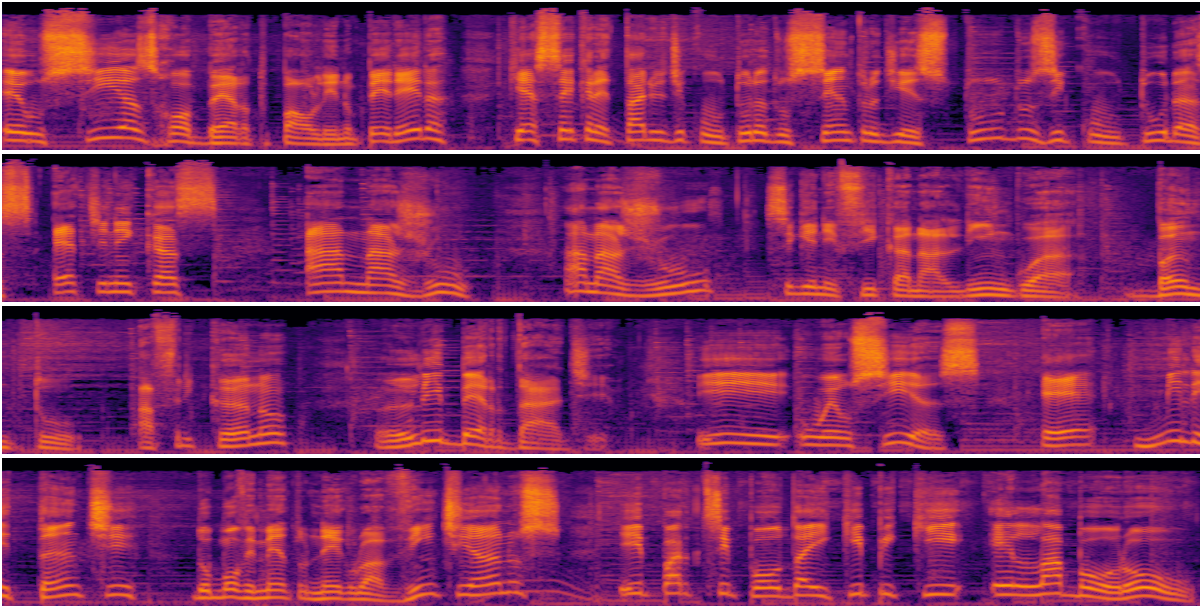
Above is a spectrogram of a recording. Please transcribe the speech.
Eucias Roberto Paulino Pereira, que é secretário de Cultura do Centro de Estudos e Culturas Étnicas Anaju. Anaju significa na língua banto africano liberdade. E o Eucias é militante do movimento negro há 20 anos e participou da equipe que elaborou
